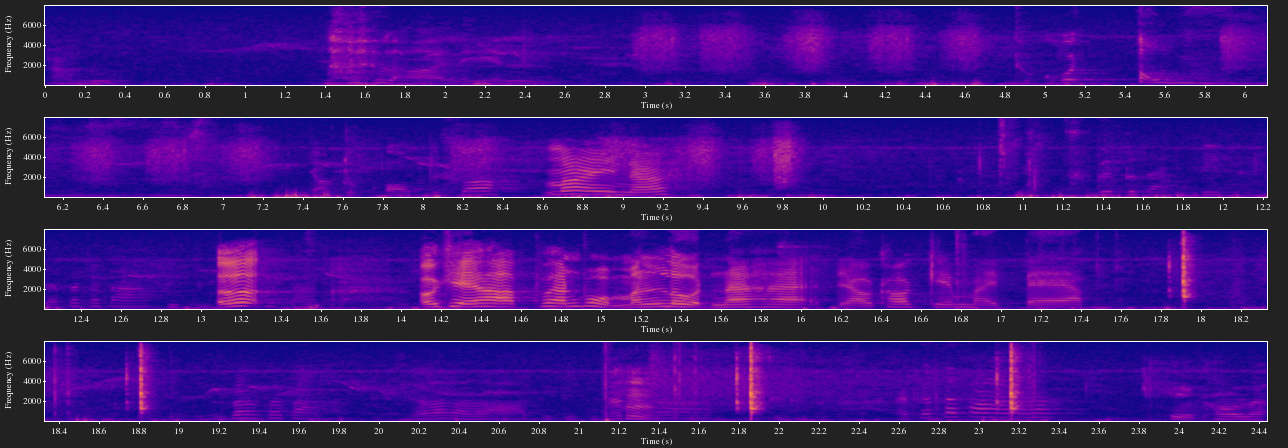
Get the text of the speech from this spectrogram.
เอาลูกรอเล่นทุกคนตุ้มอยากจะออกไปซะไม่นะ เออ อเคครับ เพื่อนผมมันโหลดนะฮะ เดี๋ยวเข้าเกมใหม่แป๊บ โอเคเข้าละ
